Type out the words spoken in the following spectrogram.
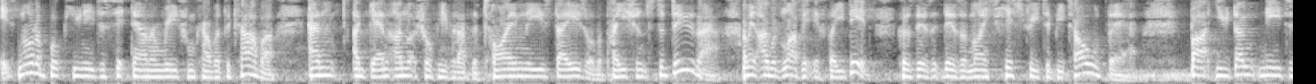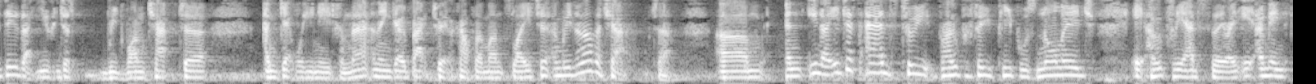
It's not a book you need to sit down and read from cover to cover. And again, I'm not sure people have the time these days or the patience to do that. I mean, I would love it if they did because there's there's a nice history to be told there. But you don't need to do that. You can just read one chapter and get what you need from that, and then go back to it a couple of months later and read another chapter. Um, and you know, it just adds to hopefully people's knowledge. It hopefully adds to their. It, I mean,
